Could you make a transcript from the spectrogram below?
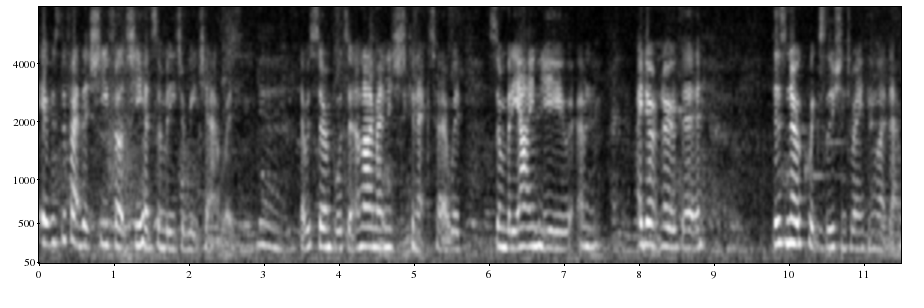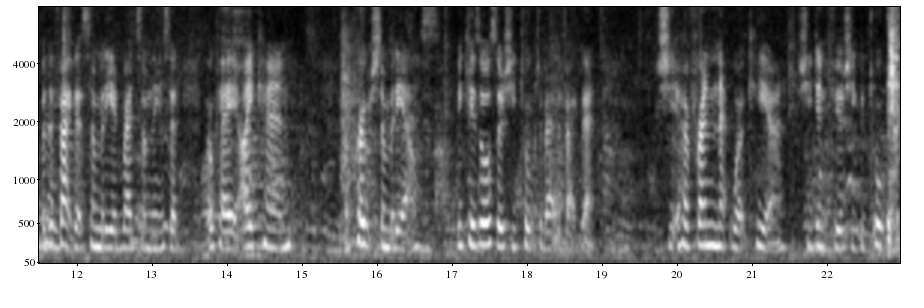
it was the fact that she felt she had somebody to reach out with Yeah. that was so important and I managed to connect her with somebody I knew and I don't know if there there's no quick solution to anything like that but the fact that somebody had read something and said okay I can approach somebody else because also she talked about the fact that she her friend network here she didn't feel she could talk to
